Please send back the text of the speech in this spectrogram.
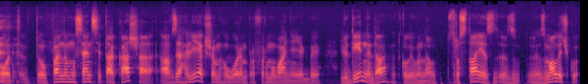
От, то в певному сенсі так, каша. А взагалі, якщо ми говоримо про формування якби, людини, да, от коли вона от, зростає з, з, з маличку,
